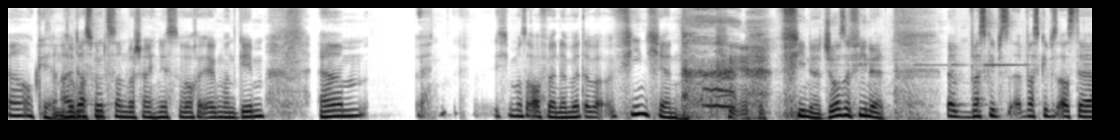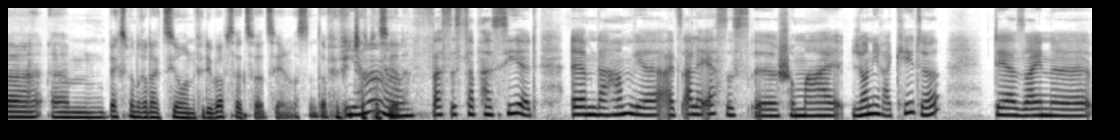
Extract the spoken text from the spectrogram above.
Ja, okay. All das wird es dann wahrscheinlich nächste Woche irgendwann geben. Ähm, ich muss aufhören damit, aber Fienchen. Fine, Josephine. Äh, was gibt's, was gibt's aus der ähm, Backspin-Redaktion für die Website zu erzählen? Was sind da für Features ja, passiert? Was ist da passiert? Ähm, da haben wir als allererstes äh, schon mal Johnny Rakete, der seine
